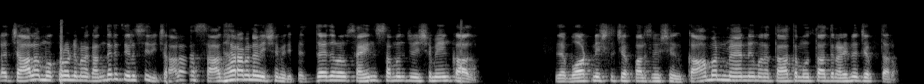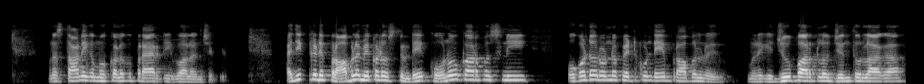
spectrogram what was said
ఇలా చాలా మొక్కలు ఉంటాయి మనకు అందరికీ తెలిసి ఇది. చాలా సాధారణమైన విషయం ఇది. పెద్ద ఏదో సైన్స్ సంబంధించిన విషయం ఏం కాదు. ఇది బాటనిస్టులు చెప్పాల్సిన విషయం. కామన్ మ్యాన్ మన తాత ముత్తాతలు అడిగినా చెప్తారు. మన స్థానిక మొక్కలకు ప్రయారిటీ ఇవ్వాలని చెప్పి. అది ఇక్కడ ప్రాబ్లం ఎక్కడ వస్తుంటే కోనోకార్పస్ని ఒకటో రెండో పెట్టుకుంటే ఏం ప్రాబ్లం లేదు. మనకి జూ పార్క్లో జంతువులాగా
